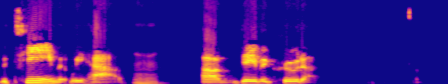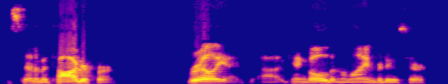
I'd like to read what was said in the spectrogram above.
The team that we have. Mhm. Um, David Cruda, cinematographer, brilliant. Uh, Ken Golden, the line producer.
